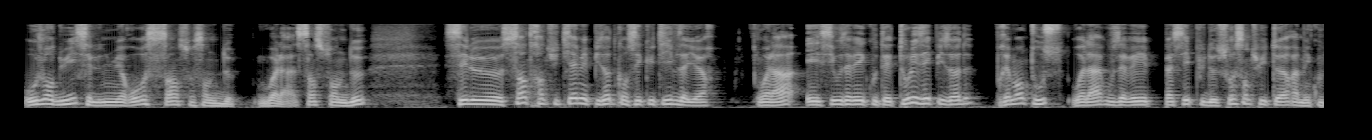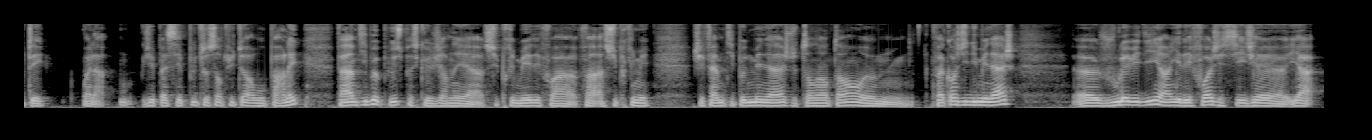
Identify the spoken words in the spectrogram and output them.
Aujourd'hui, c'est le numéro 162. Voilà, 162. C'est le 138e épisode consécutif d'ailleurs. Voilà, et si vous avez écouté tous les épisodes, Vraiment tous, voilà, vous avez passé plus de 68 heures à m'écouter. Voilà, j'ai passé plus de 68 heures à vous parler, enfin un petit peu plus parce que j'en ai à supprimer des fois, enfin à supprimer. J'ai fait un petit peu de ménage de temps en temps. Euh, enfin quand je dis du ménage, euh, je vous l'avais dit, hein, il y a des fois, j'ai, il y a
